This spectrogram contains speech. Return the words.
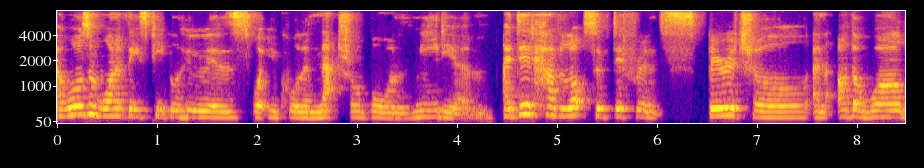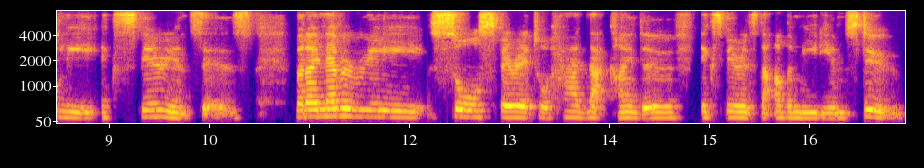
I wasn't one of these people who is what you call a natural born medium. I did have lots of different spiritual and otherworldly experiences, but I never really saw spirit or had that kind of experience that other mediums do.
